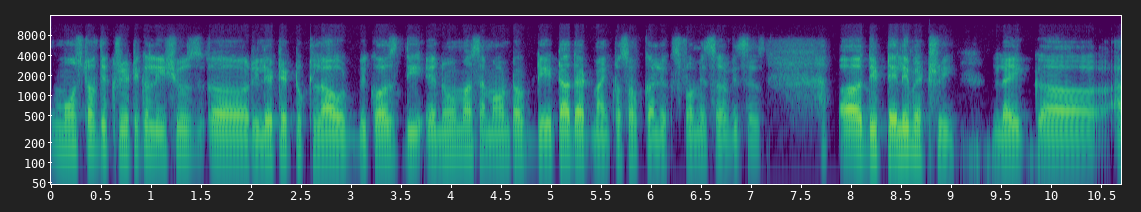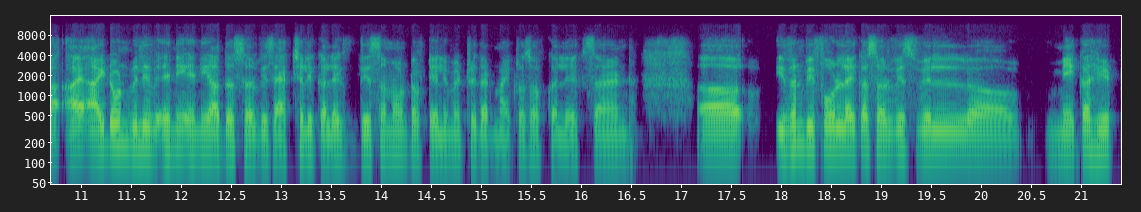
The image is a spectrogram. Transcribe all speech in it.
most of the critical issues uh, related to cloud because the enormous amount of data that Microsoft collects from its services uh, the telemetry. Like uh, I, I don't believe any any other service actually collects this amount of telemetry that microsoft collects. And uh, even before like a service will uh, make a hit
